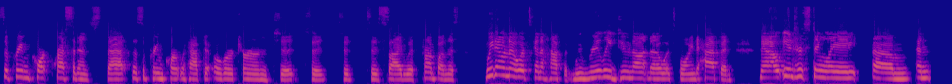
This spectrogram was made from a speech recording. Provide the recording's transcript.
Supreme Court precedents that the Supreme Court would have to overturn to to to, to side with Trump on this. We don't know what's going to happen. We really do not know what's going to happen. Now, interestingly, um, and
